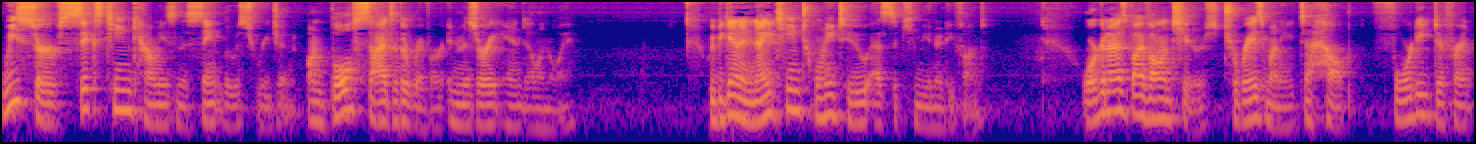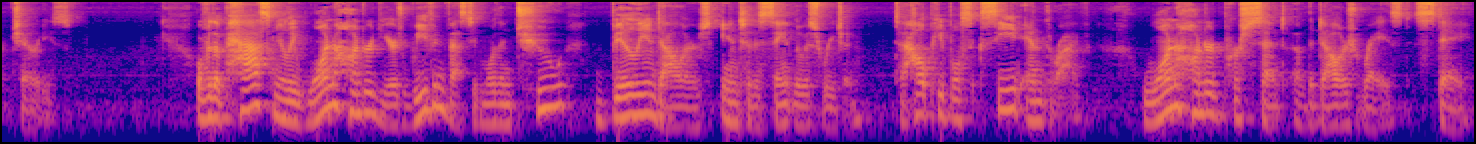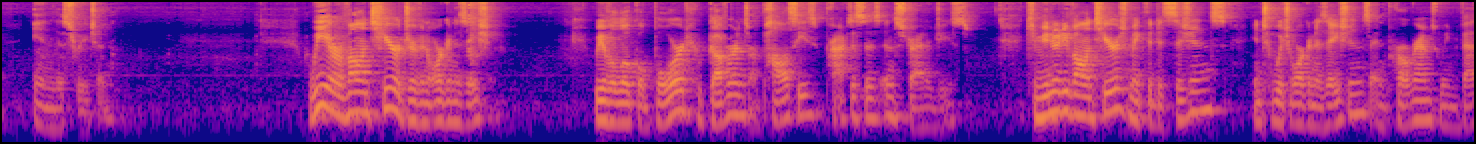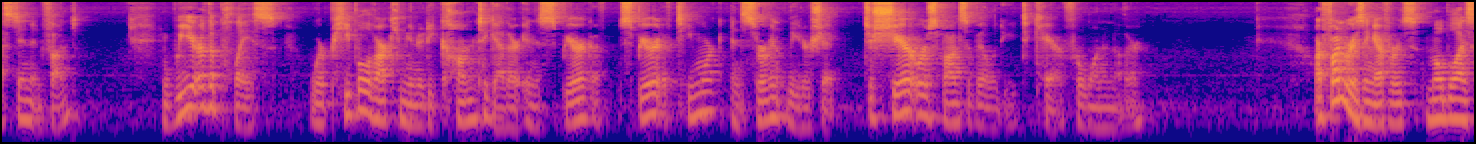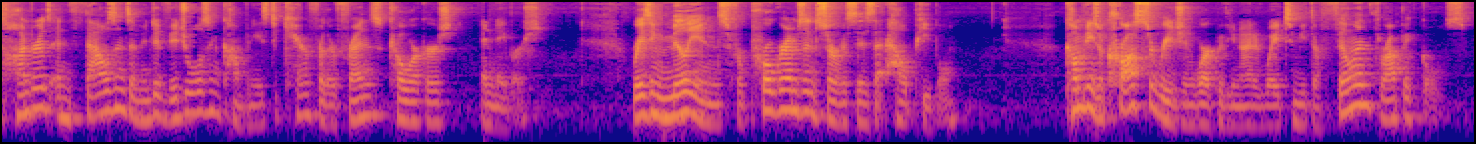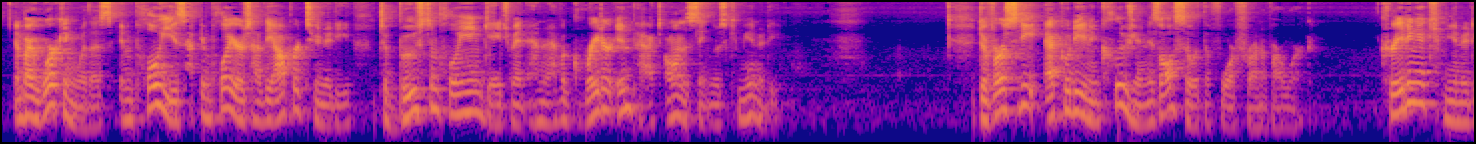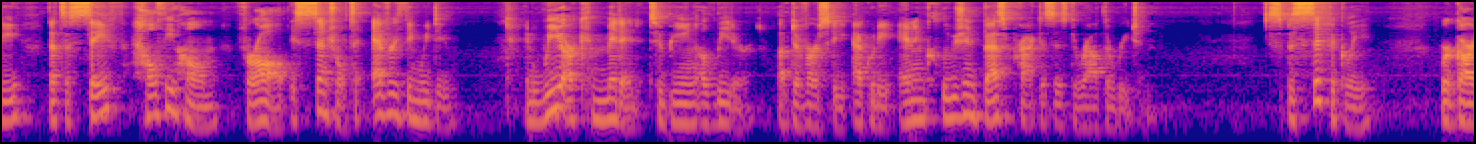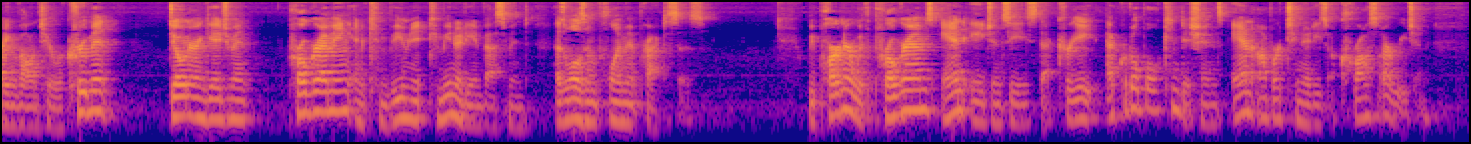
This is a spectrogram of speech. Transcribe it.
We serve 16 counties in the St. Louis region on both sides of the river in Missouri and Illinois. We began in 1922 as the Community Fund organized by volunteers to raise money to help 40 different charities. Over the past nearly 100 years, we've invested more than $2 billion into the St. Louis region to help people succeed and thrive. 100% of the dollars raised stay in this region. We are a volunteer driven organization. We have a local board who governs our policies, practices, and strategies. Community volunteers make the decisions into which organizations and programs we invest in and fund. And we are the place where people of our community come together in the spirit of, spirit of teamwork and servant leadership to share a responsibility to care for one another. Our fundraising efforts mobilize hundreds and thousands of individuals and companies to care for their friends, coworkers, and neighbors, raising millions for programs and services that help people Companies across the region work with United Way to meet their philanthropic goals. And by working with us, employees, employers have the opportunity to boost employee engagement and have a greater impact on the St. Louis community. Diversity, equity, and inclusion is also at the forefront of our work. Creating a community that's a safe, healthy home for all is central to everything we do. And we are committed to being a leader of diversity, equity, and inclusion best practices throughout the region. Specifically, regarding volunteer recruitment, donor engagement, programming, and community investment, as well as employment practices. We partner with programs and agencies that create equitable conditions and opportunities across our region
